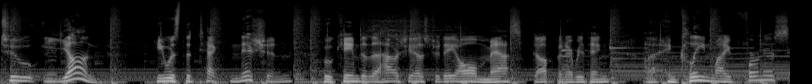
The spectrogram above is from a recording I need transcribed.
to Young. He was the technician who came to the house yesterday, all masked up and everything, uh, and cleaned my furnace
